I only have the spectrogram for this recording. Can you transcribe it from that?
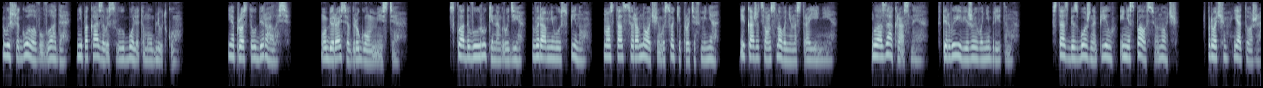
Выше голову, Влада, не показывай свою боль этому ублюдку. Я просто убиралась. Убирайся в другом месте. Складываю руки на груди, выравниваю спину, но Стас все равно очень высокий против меня, и кажется, он снова не в настроении. Глаза красные, впервые вижу его небритым. Стас безбожно пил и не спал всю ночь. Впрочем, я тоже.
